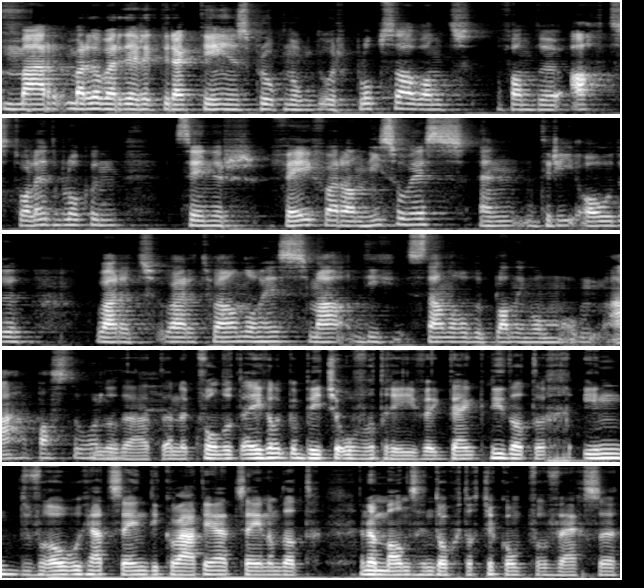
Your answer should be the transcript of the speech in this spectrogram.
Maar, maar dat werd eigenlijk direct tegengesproken ook door Plopsa, want van de acht toiletblokken zijn er vijf waar dat niet zo is en drie oude waar het, waar het wel nog is, maar die staan nog op de planning om, om aangepast te worden. Inderdaad, en ik vond het eigenlijk een beetje overdreven. Ik denk niet dat er één vrouw gaat zijn die kwaad gaat zijn omdat een man zijn dochtertje komt verversen.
